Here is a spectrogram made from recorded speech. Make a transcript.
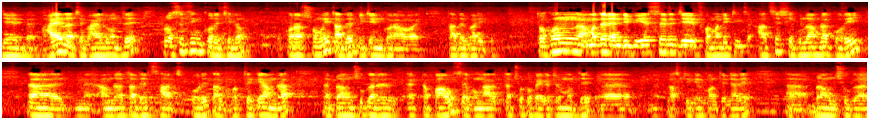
যে ভায়েল আছে ভায়েলের মধ্যে প্রসেসিং করেছিল, করার সময় তাদের ডিটেন করা হয় তাদের বাড়িতে। তখন আমাদের এনডিপিএস এর যে ফর্মালিটি আছে, সেগুলো আমরা করেই আমরা তাদের সার্চ করে তার ঘর থেকে আমরা ব্রাউন সুগারের একটা পাউচ এবং আর একটা ছোট প্যাকেটের মধ্যে প্লাস্টিকের কন্টেনারে ব্রাউন সুগার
